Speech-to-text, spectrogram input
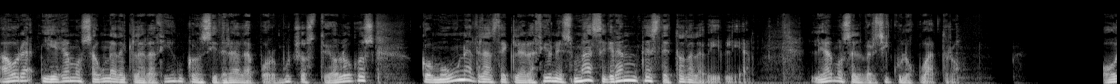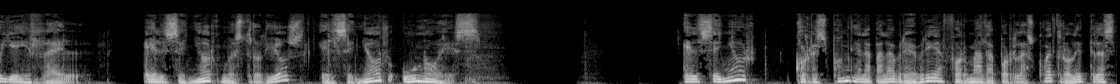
Ahora llegamos a una declaración considerada por muchos teólogos como una de las declaraciones más grandes de toda la Biblia. Leamos el versículo 4. Oye Israel, el Señor nuestro Dios, el Señor uno es. El Señor corresponde a la palabra hebrea formada por las cuatro letras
